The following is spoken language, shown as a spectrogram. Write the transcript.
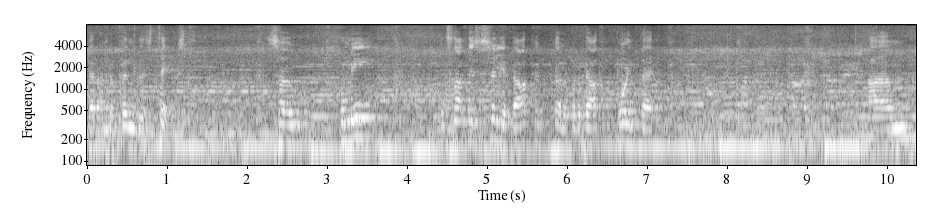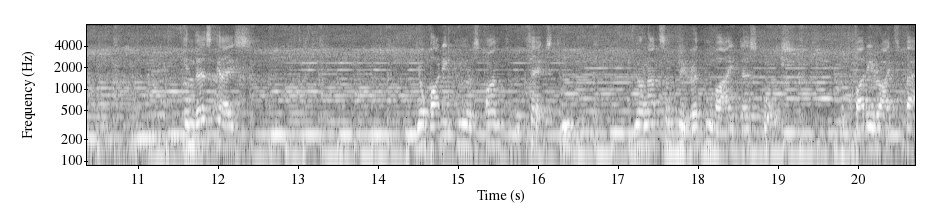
that underpinned this text. So for me, it's not necessarily about Coca-Cola, but about the point that um, in this case, your body can respond to the text. You, you're not simply written by discourse. The body writes back.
